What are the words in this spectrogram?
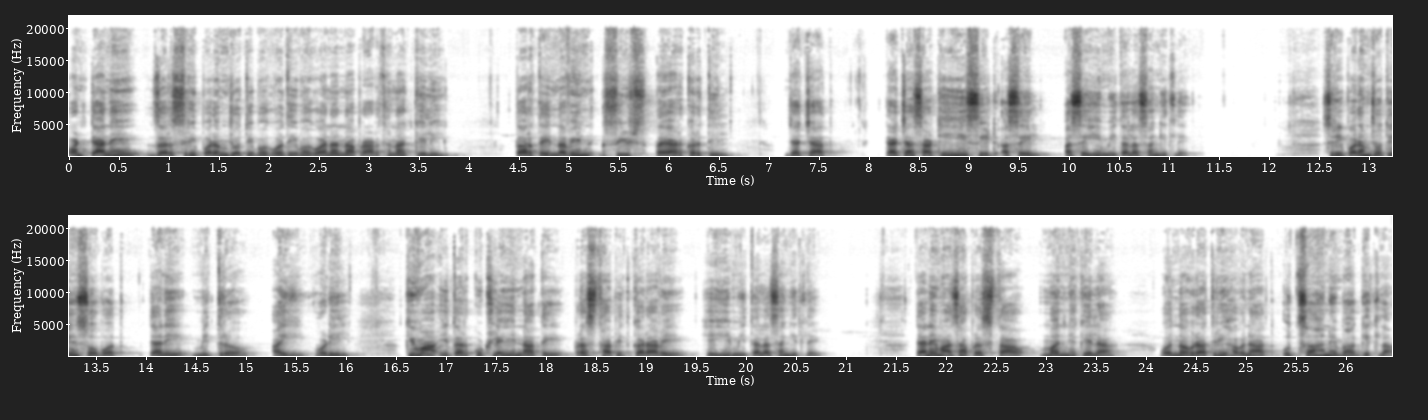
पण त्याने जर श्री परमज्योती भगवती भगवानांना प्रार्थना केली तर ते नवीन सीट्स तयार करतील ज्याच्यात त्याच्यासाठीही सीट असेल असेही मी त्याला सांगितले. श्री परमज्योतींसोबत त्याने मित्र आई वडील किंवा इतर कुठलेही नाते प्रस्थापित करावे हेही मी त्याला सांगितले. त्याने माझा प्रस्ताव मान्य केला व नवरात्री हवनात उत्साहाने भाग घेतला.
